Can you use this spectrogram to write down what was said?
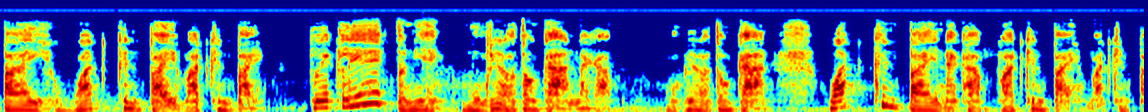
ไป วัดขึ้นไป วัดขึ้นไป ตัวเล็กๆตัวนี้เอง มุมที่เราต้องการนะครับ มุมที่เราต้องการ วัดขึ้นไปนะครับ วัดขึ้นไป วัดขึ้นไป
